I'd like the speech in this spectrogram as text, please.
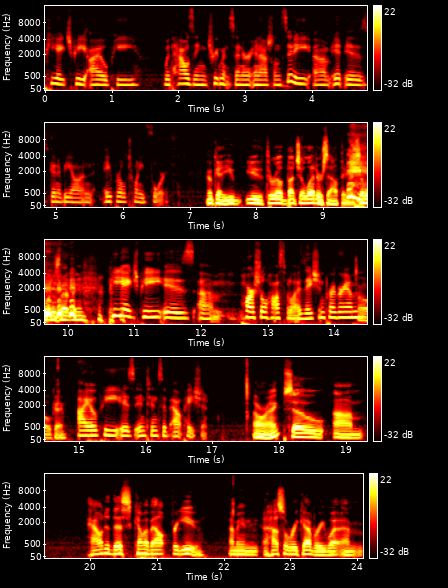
PHP IOP with Housing Treatment Center in Ashland City. Um, it is going to be on April 24th. Okay, you you threw a bunch of letters out there. So what does that mean? PHP is um, partial hospitalization program. Oh, okay. IOP is intensive outpatient. All right. So, um, how did this come about for you? I mean, hustle recovery. What um,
